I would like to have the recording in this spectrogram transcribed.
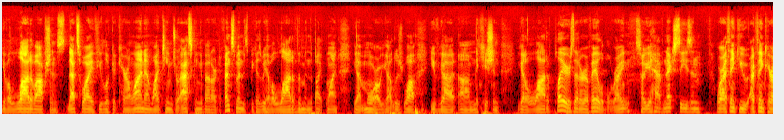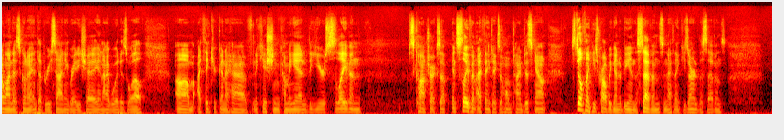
You have a lot of options. That's why if you look at Carolina and why teams are asking about our defensemen is because we have a lot of them in the pipeline. You got Morrow, you got Lajoie, you've got um, Nikishin, you got a lot of players that are available, right? So you have next season where I think you, I think Carolina is going to end up re-signing Brady Skjei, and I would as well. Um, I think you're going to have Nikishin coming in the year Slavin. Contract's up, and Slavin I think takes a home time discount. Still think he's probably going to be in the sevens, and I think he's earned the sevens.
